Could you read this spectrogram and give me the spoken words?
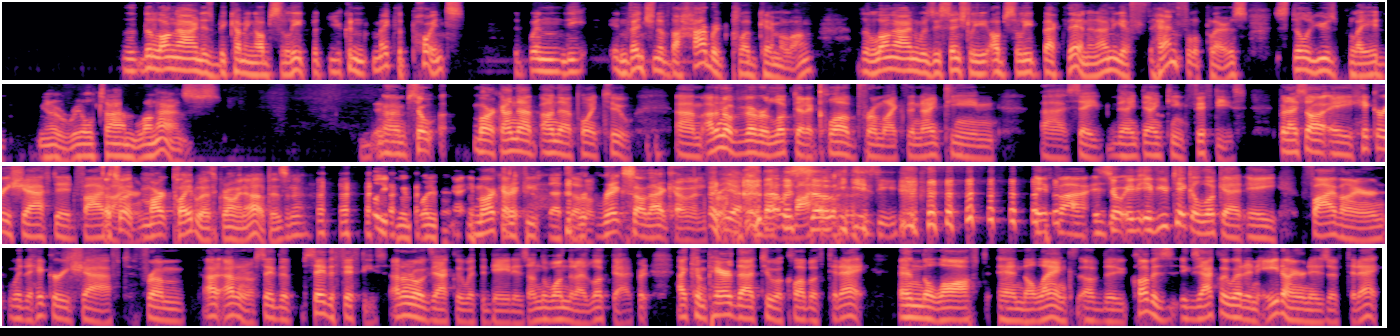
the, the long iron is becoming obsolete. But you can make the point that when the invention of the hybrid club came along, the long iron was essentially obsolete back then, and only a handful of players still use blade, you know, real time long irons. Um, so, Mark, on that on that point too, um, I don't know if you've ever looked at a club from like the nineteen, uh, say nineteen fifties, but I saw a hickory shafted five. That's iron. what Mark played with growing up, isn't it? Mark had a few sets of them. Rick saw that coming. From yeah, that was so easy. if uh, so, if if you take a look at a five iron with a hickory shaft from I, I don't know, say the say the fifties. I don't know exactly what the date is on the one that I looked at, but I compared that to a club of today, and the loft and the length of the club is exactly what an eight iron is of today.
